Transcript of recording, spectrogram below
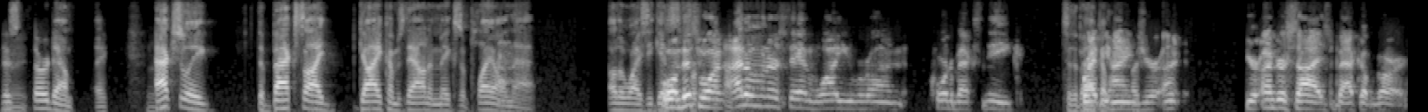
This Right. third down play. Right. Actually, the backside guy comes down and makes a play on that. Otherwise, he gets Well, the this one, down I don't understand why you run quarterback sneak to the right behind guard. your un, your undersized backup guard.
